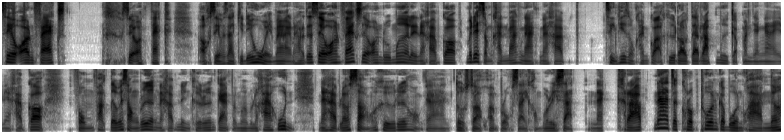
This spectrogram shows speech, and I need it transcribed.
sell on fact sell on fact ออกเสียงภาษาอังกฤษได้ห่วยมากนะครับจะ sell on fact sell on rumor เลยนะครับ ก็ไม่ได้สำคัญมากนักนะครับ สิ่งที่สำคัญกว่าคือเราจะรับมือกับมันยังไงนะครับก็ผมฝากเตือนไว้ 2 เรื่องนะครับหคือเรื่องการประเมินมูลค่าหุ้นนะครับแล้ว 2 ก็คือเรื่องของการตรวจสอบความโปร่งใสของบริษัทนะครับ น่าจะครบถ้วนกระบวนความเนอะ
